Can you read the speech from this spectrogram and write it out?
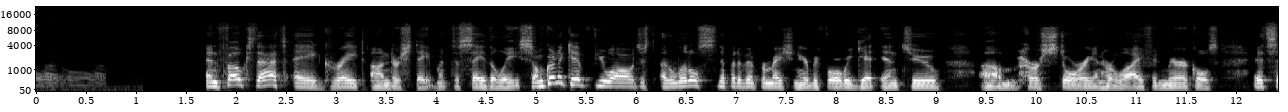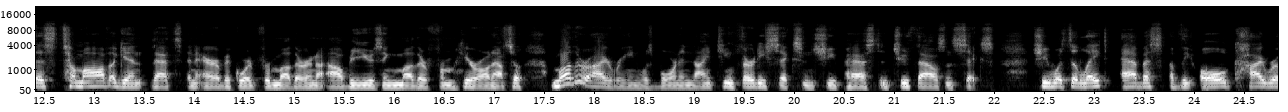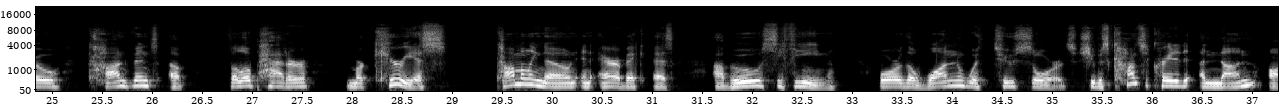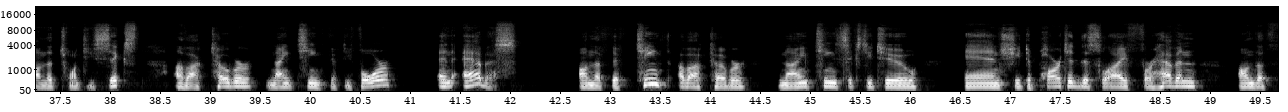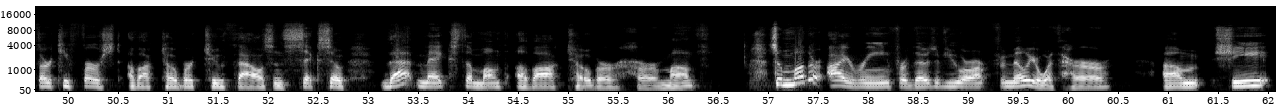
And folks, that's a great understatement to say the least. So I'm going to give you all just a little snippet of information here before we get into um, her story and her life and miracles. It says Tamav, again, that's an Arabic word for mother, and I'll be using mother from here on out. So Mother Irene was born in 1936 and she passed in 2006. She was the late abbess of the old Cairo convent of Philopater Mercurius, commonly known in Arabic as Abu Sifin, or the one with two swords. She was consecrated a nun on the 26th of October 1954, an abbess on the 15th of October 1962, and she departed this life for heaven on the 31st of October 2006. So that makes the month of October her month. So Mother Irene, for those of you who aren't familiar with her, um, she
